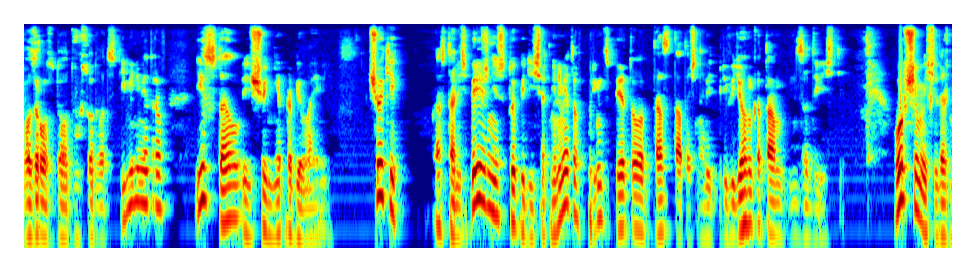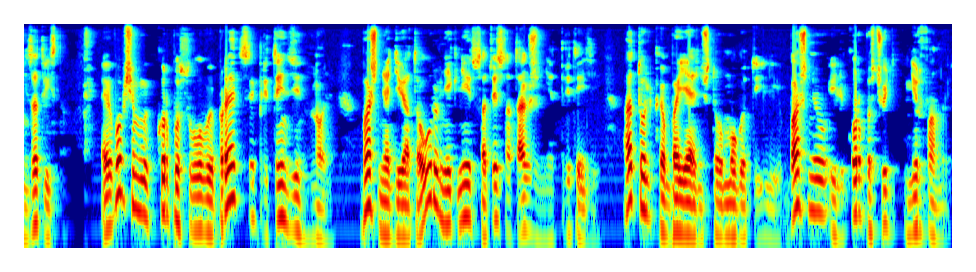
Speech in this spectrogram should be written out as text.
возрос до 220 мм и стал еще непробиваемый. Щеки остались прежние, 150 мм, в принципе этого достаточно, ведь приведенка там за 200. В общем, если даже не за 300. Э, в общем, к корпусу лобовой проекции претензий 0. Башня 9 уровня и к ней, соответственно, также нет претензий. А только боязнь, что могут или башню, или корпус чуть нерфануть.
